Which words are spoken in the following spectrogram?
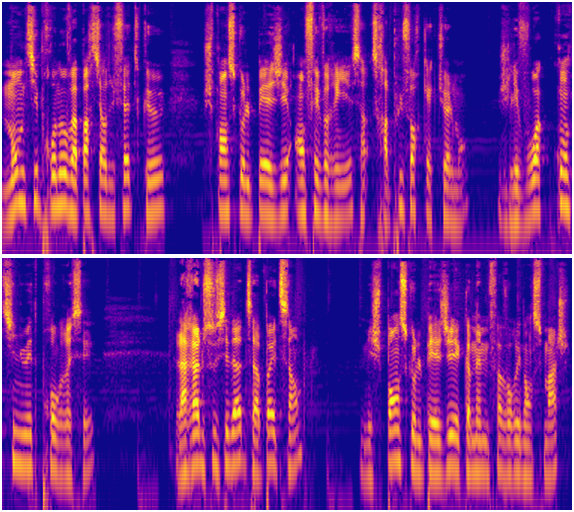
Mon petit prono va partir du fait que je pense que le PSG en février ça sera plus fort qu'actuellement. Je les vois continuer de progresser. La Real Sociedad, ça va pas être simple, mais je pense que le PSG est quand même favori dans ce match.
